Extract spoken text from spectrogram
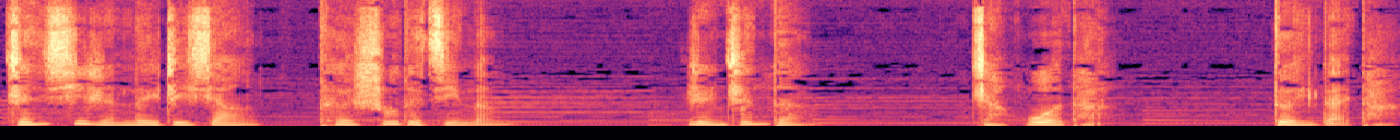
珍惜人类这项特殊的技能，认真的掌握它，对待它。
